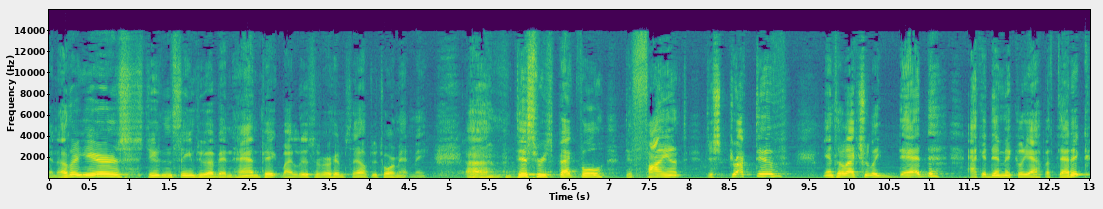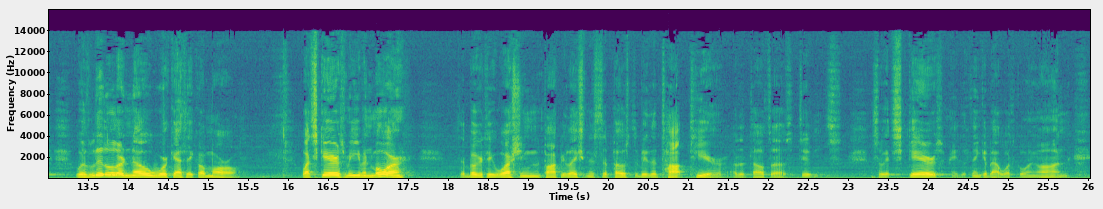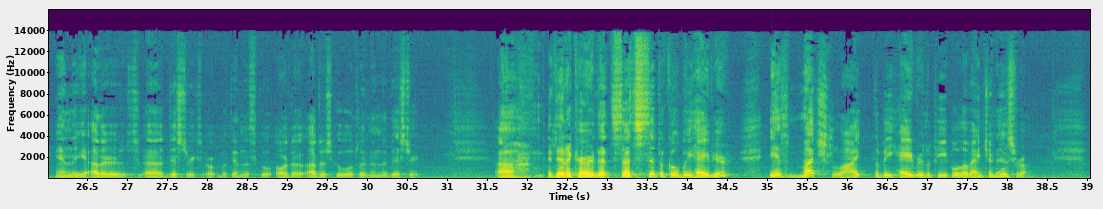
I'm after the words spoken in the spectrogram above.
In other years, students seem to have been handpicked by Lucifer himself to torment me. Uh, disrespectful, defiant, destructive, intellectually dead, academically apathetic, with little or no work ethic or moral. What scares me even more is the Booker T. Washington population is supposed to be the top tier of the Tulsa students. So it scares me to think about what's going on in the other uh, districts or within the school or the other schools within the district. Uh, it then occurred that such typical behavior is much like the behavior of the people of ancient Israel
